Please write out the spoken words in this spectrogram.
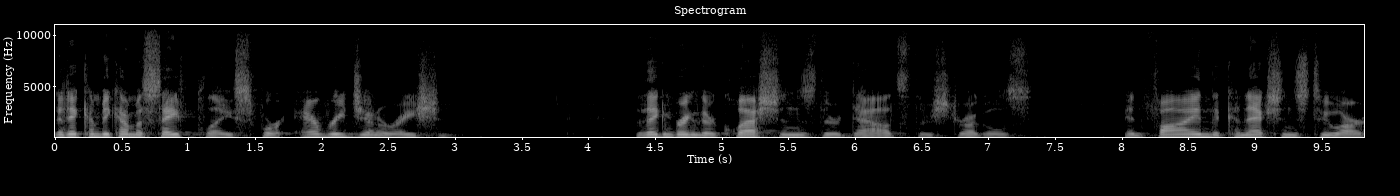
that it can become a safe place for every generation, that they can bring their questions, their doubts, their struggles, and find the connections to our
